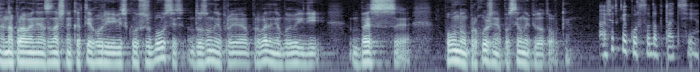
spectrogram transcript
направлення зазначеної категорії військовослужбовців до зони про- проведення бойових дій без е, повного проходження пасивної підготовки. А що таке курс адаптації?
